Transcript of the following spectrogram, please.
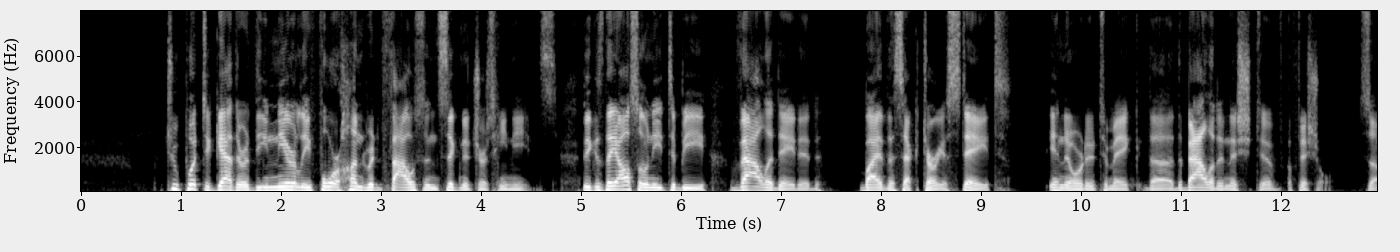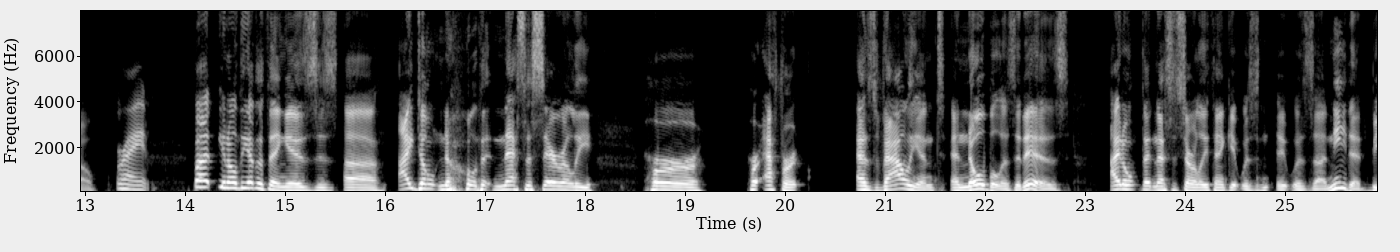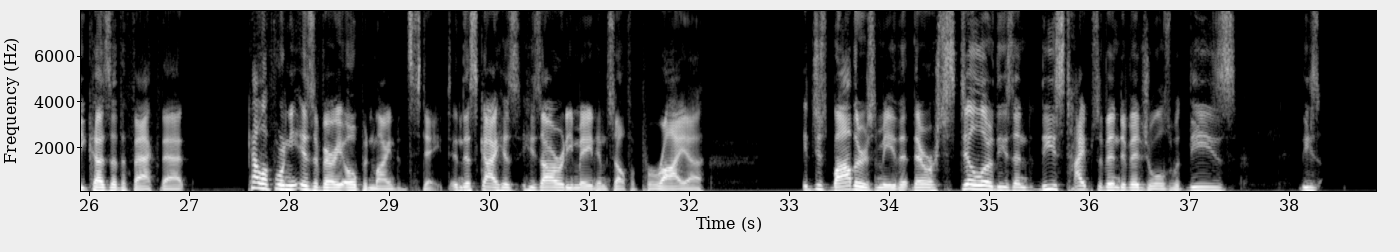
to put together the nearly 400,000 signatures he needs because they also need to be validated by the Secretary of State in order to make the the ballot initiative official. So, right. but you know, the other thing is, is uh, I don't know that necessarily her her effort, as valiant and noble as it is, I don't that necessarily think it was it was uh, needed because of the fact that California is a very open minded state, and this guy has he's already made himself a pariah. It just bothers me that there are still are these these types of individuals with these these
